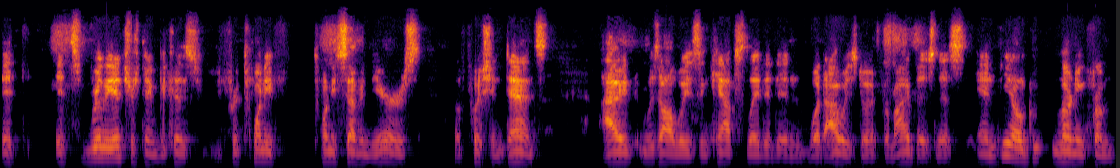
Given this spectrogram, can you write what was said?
it it's really interesting because for 20, 27 years of pushing dents, I was always encapsulated in what I was doing for my business and, you know, learning from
